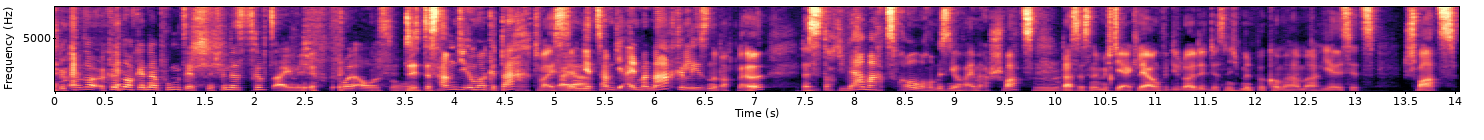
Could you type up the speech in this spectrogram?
Wir können, auch, wir können auch gerne einen Punkt setzen. Ich finde, das trifft es eigentlich voll aus. So. Das, das haben die immer gedacht, weißt Ja, du? Und jetzt haben die einmal nachgelesen und dachten, Hä? das ist doch die Wehrmachtsfrau, warum ist die auf einmal schwarz? Mhm. Das ist nämlich die Erklärung für die Leute, die das nicht mitbekommen haben. Ariel ist jetzt schwarz.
